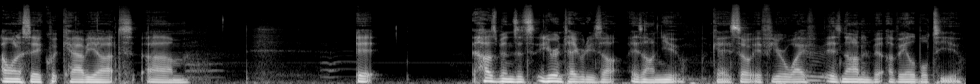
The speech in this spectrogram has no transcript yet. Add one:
I want to say a quick caveat. Um, it husbands, it's your integrity is on, is on you. Okay, so if your wife is not inv- available to you,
